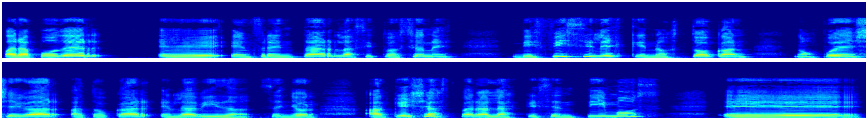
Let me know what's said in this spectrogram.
para poder eh, enfrentar las situaciones difíciles que nos tocan, nos pueden llegar a tocar en la vida. Señor, aquellas para las que sentimos eh,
